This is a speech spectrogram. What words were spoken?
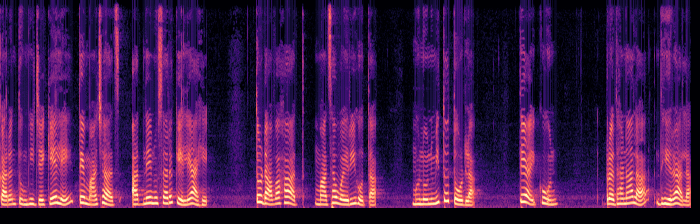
कारण तुम्ही जे केले ते माझ्याच आज्ञेनुसार केले आहे. तो डावा हात माझा वैरी होता. म्हणून मी तो तोडला. ते ऐकून प्रधानाला धीर आला.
